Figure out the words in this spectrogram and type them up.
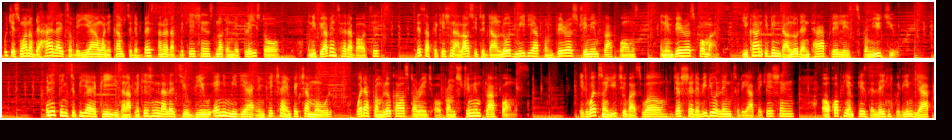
which is one of the highlights of the year when it comes to the best Android applications not in the Play Store, and if you haven't heard about it, this application allows you to download media from various streaming platforms and in various formats. You can't even download entire playlists from YouTube. Anything to PIP is an application that lets you view any media in picture-in-picture -picture mode, whether from local storage or from streaming platforms. It works on YouTube as well, just share the video link to the application or copy and paste the link within the app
